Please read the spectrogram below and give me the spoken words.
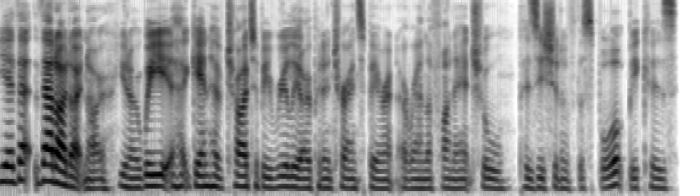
Yeah, that that I don't know. You know, we again have tried to be really open and transparent around the financial position of the sport because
